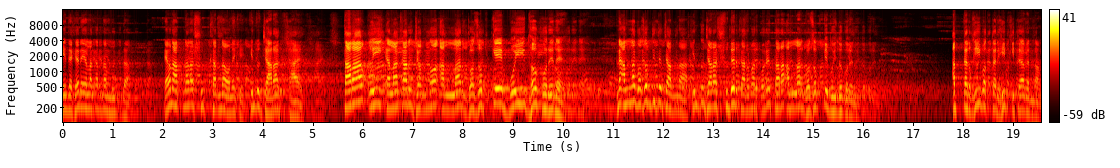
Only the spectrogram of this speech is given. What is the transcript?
এই দেখেন এলাকার নাম মুগদা। এখন আপনারা সুদ খান না অনেকে, কিন্তু যারা খায়, তারা ওই এলাকার জন্য আল্লাহর গজবকে বৈধ করে নেয়। মানে আল্লাহ গজব দিতে চান না, কিন্তু যারা সুদের কারবার করে, তারা আল্লাহর গজবকে বৈধ করে নেয়। আত্মার হিব আত্মার হিব কিতাবের নাম।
